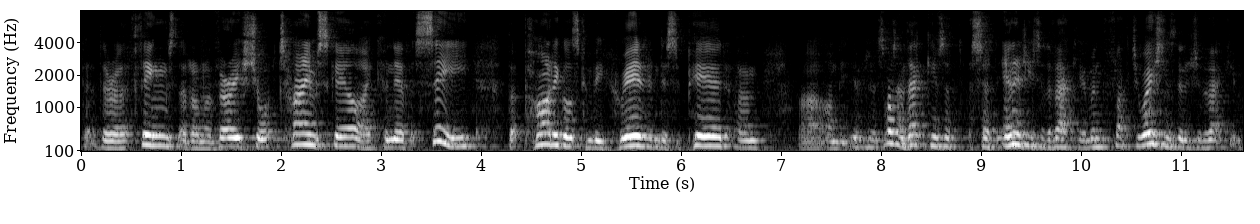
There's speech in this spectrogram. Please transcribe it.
that there are things that on a very short time scale I can never see, but particles can be created and disappeared um, uh, on the influence, and that gives a, a, certain energy to the vacuum and fluctuations in the energy to the vacuum.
